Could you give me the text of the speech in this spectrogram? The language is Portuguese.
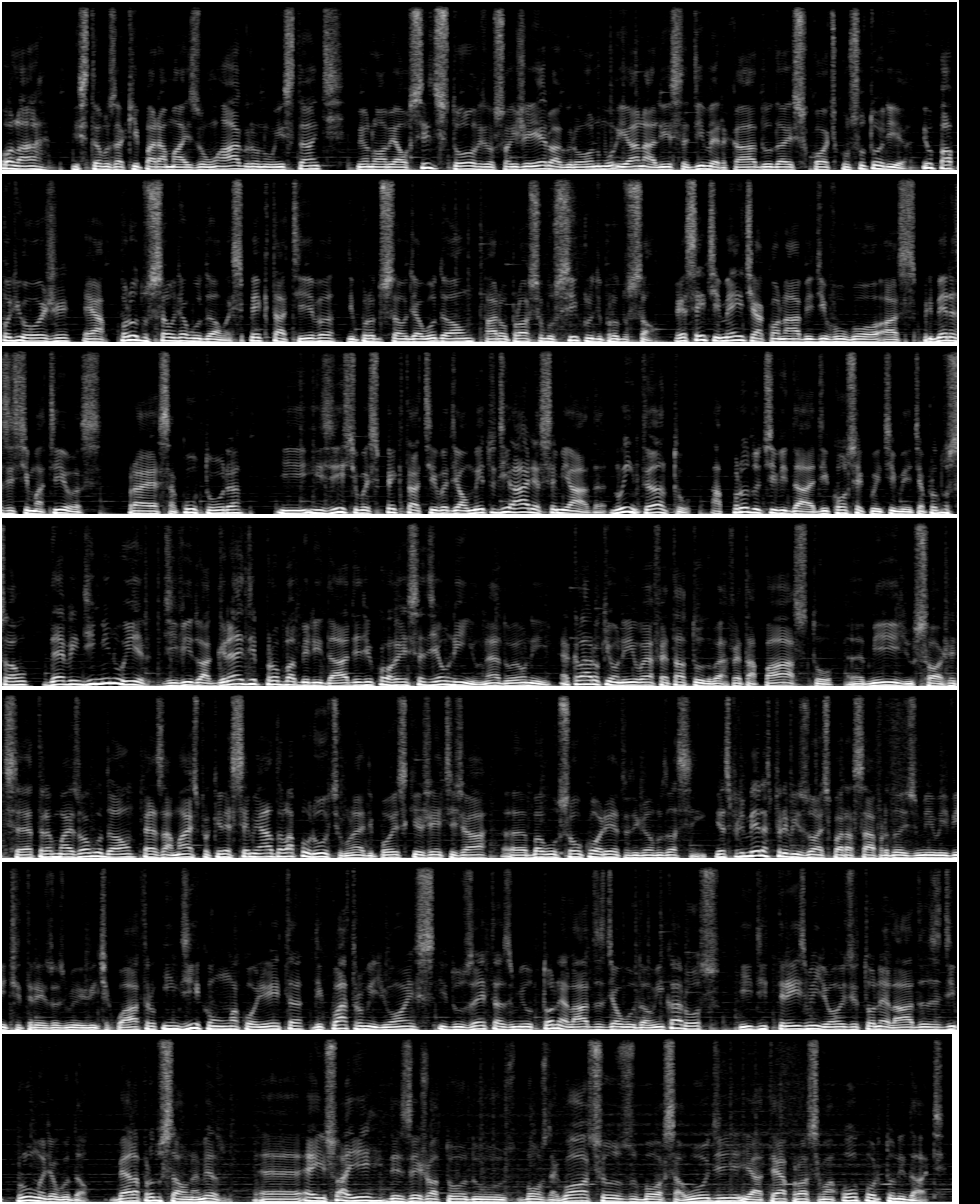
Olá, estamos aqui para mais um Agro no Instante. Meu nome é Alcides Torres, eu sou engenheiro agrônomo e analista de mercado da Scott Consultoria. E o papo de hoje é a produção de algodão, a expectativa de produção de algodão para o próximo ciclo de produção. Recentemente, a Conab divulgou as primeiras estimativas para essa cultura e existe uma expectativa de aumento de área semeada. No entanto, a produtividade e, consequentemente, a produção devem diminuir devido à grande probabilidade de ocorrência de El Ninho, né, do El Ninho. É claro que o Ninho vai afetar tudo, vai afetar pasto, eh, milho, soja, etc., mas o algodão pesa mais porque ele é semeado lá por último, né, depois que a gente já uh, bagunçou o coreto, digamos assim. E as primeiras previsões para a safra 2023-2024 indicam uma colheita de 4 milhões milhões e 200 mil toneladas de algodão em caroço e de 3 milhões de toneladas de pluma de algodão. Bela produção, não é mesmo? É, é isso aí. Desejo a todos bons negócios, boa saúde e até a próxima oportunidade.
